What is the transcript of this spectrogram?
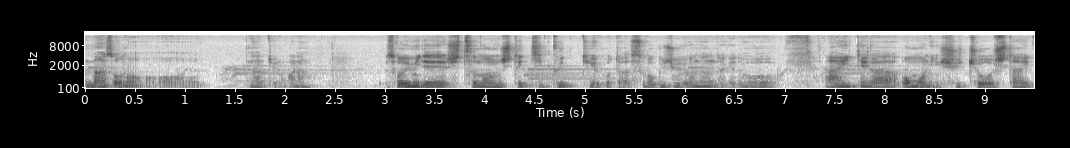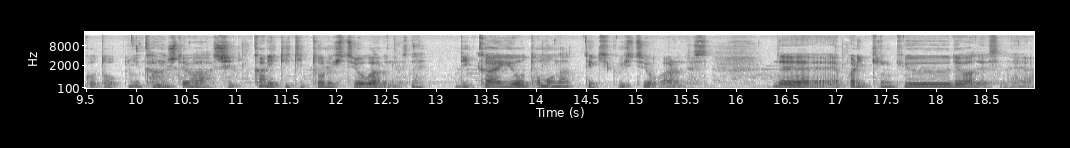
まあその何て言うのかな。そういう意味で質問して聞くっていうことはすごく重要なんだけど相手が主に主張したいことに関してはしっかり聞き取る必要があるんですね。理解を伴って聞く必要があるんです。でやっぱり研究ではですね、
